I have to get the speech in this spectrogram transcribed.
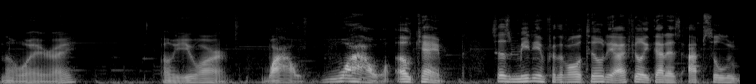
No way, right? Oh, you are. Wow. Wow. Okay. Says medium for the volatility. I feel like that is absolute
